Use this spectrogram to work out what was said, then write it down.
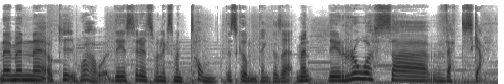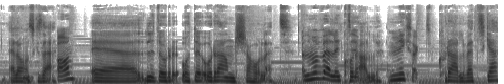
Nej men eh, okej, wow. Det ser ut som liksom en tomteskum tänkte jag säga. Men det är rosa vätska, eller vad man ska säga. Ja, Eh, lite or- åt det orangea hållet. den var väldigt... Korall. Mm, exakt. Korallvätska.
